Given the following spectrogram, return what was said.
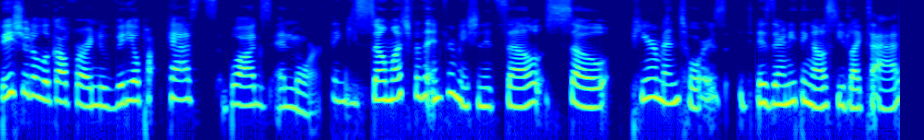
Be sure to look out for our new video podcasts, blogs, and more. Thank you so much for the information, Itzel. So, peer mentors. Is there anything else you'd like to add?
